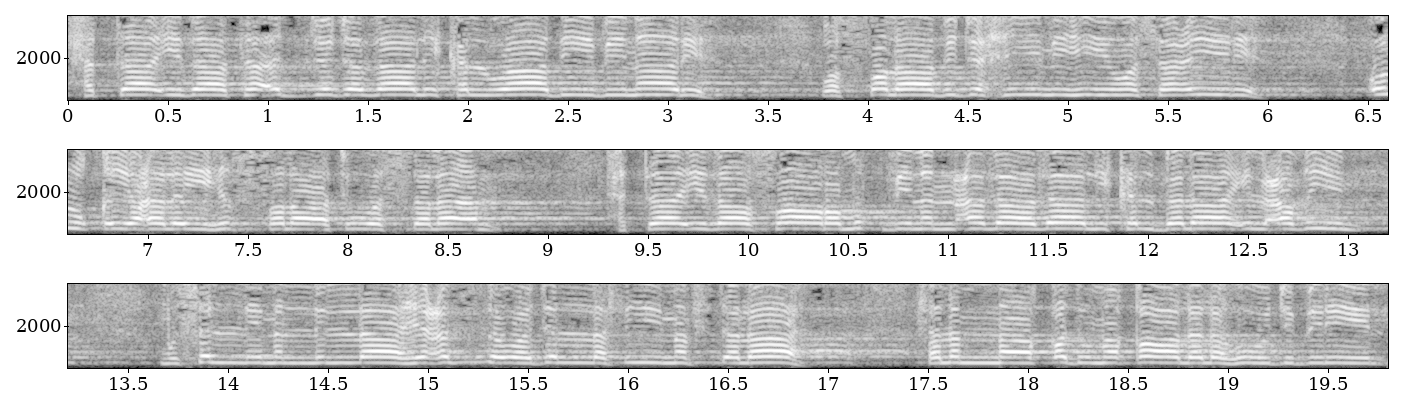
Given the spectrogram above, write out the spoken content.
حتى إذا تأجج ذلك الوادي بناره واصطلى بجحيمه وسعيره ألقي عليه الصلاة والسلام. حتى إذا صار مقبلا على ذلك البلاء العظيم مسلما لله عز وجل فيما ابتلاه فلما قدم قال له جبريل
